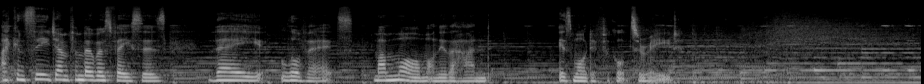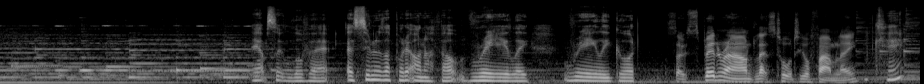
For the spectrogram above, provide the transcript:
I can see Jem and Bobo's faces. They love it. My mum, on the other hand, is more difficult to read. I absolutely love it. As soon as I put it on, I felt really, really good. So spin around, let's talk to your family. Okay.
